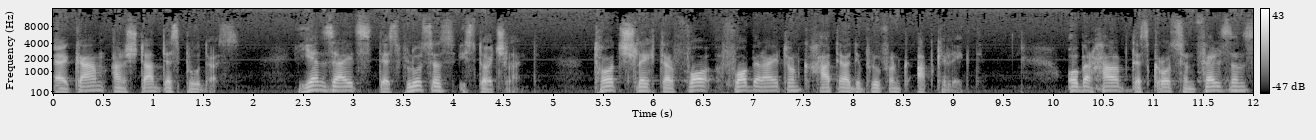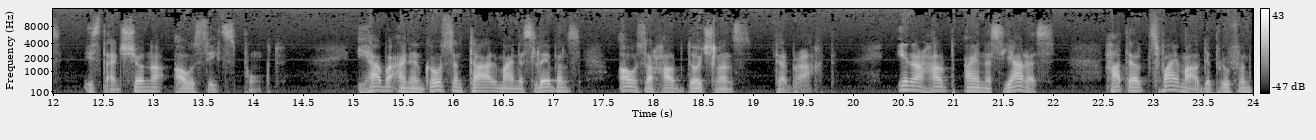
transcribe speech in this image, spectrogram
Er kam anstatt des Bruders. Jenseits des Flusses ist Deutschland. Trotz schlechter Vor Vorbereitung hat er die Prüfung abgelegt. Oberhalb des großen Felsens ist ein schöner Aussichtspunkt. Ich habe einen großen Teil meines Lebens außerhalb Deutschlands verbracht. Innerhalb eines Jahres hat er zweimal die Prüfung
